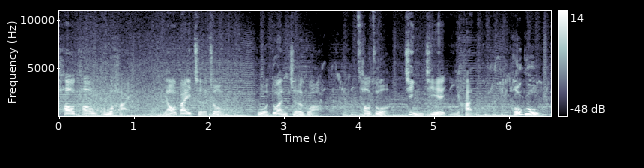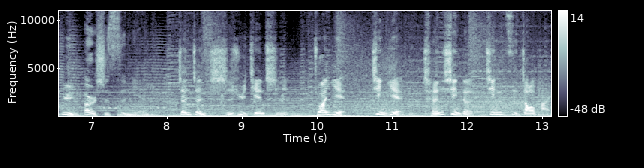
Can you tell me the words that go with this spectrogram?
滔滔苦海，摇摆者众，果断者寡。操作尽皆遗憾。投顾逾二十四年，真正持续坚持、专业、敬业、诚信的金字招牌。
